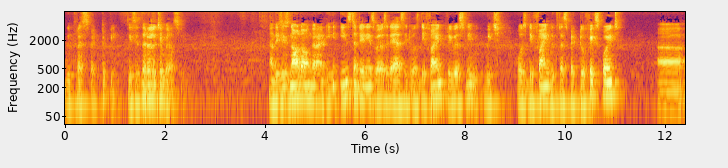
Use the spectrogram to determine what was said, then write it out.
with respect to p. This is the relative velocity. Now this is no longer an instantaneous velocity as it was defined previously which was defined with respect to fixed point uh,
